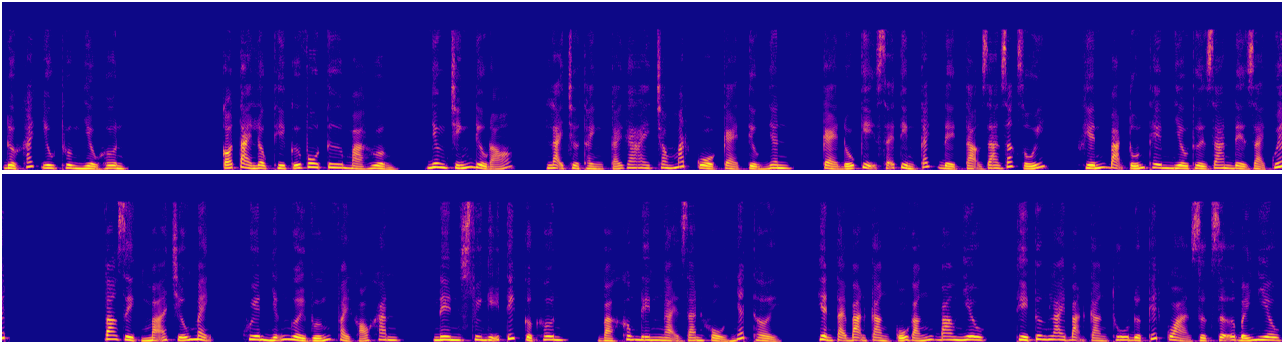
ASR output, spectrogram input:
được khách yêu thương nhiều hơn. Có tài lộc thì cứ vô tư mà hưởng, nhưng chính điều đó lại trở thành cái gai trong mắt của kẻ tiểu nhân, kẻ đố kỵ sẽ tìm cách để tạo ra rắc rối, khiến bạn tốn thêm nhiều thời gian để giải quyết. Vang dịch mã chiếu mệnh, khuyên những người vướng phải khó khăn, nên suy nghĩ tích cực hơn và không nên ngại gian khổ nhất thời. Hiện tại bạn càng cố gắng bao nhiêu, thì tương lai bạn càng thu được kết quả rực rỡ bấy nhiêu.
